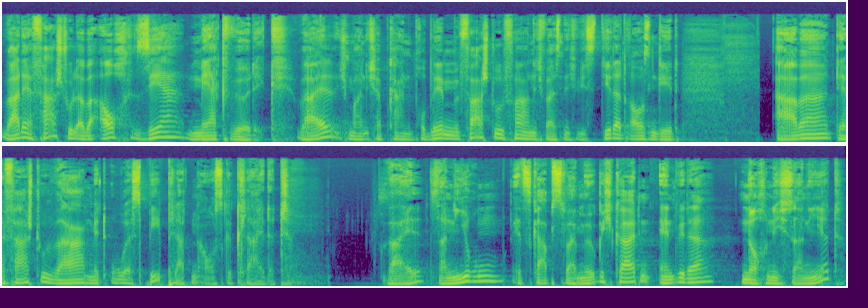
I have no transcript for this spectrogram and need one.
war der Fahrstuhl aber auch sehr merkwürdig, weil ich meine, ich habe keine Probleme mit Fahrstuhlfahren, ich weiß nicht, wie es dir da draußen geht, aber der Fahrstuhl war mit USB-Platten ausgekleidet weil Sanierung, jetzt gab es zwei Möglichkeiten, entweder noch nicht saniert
